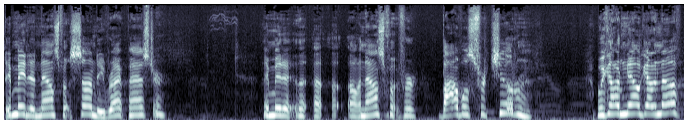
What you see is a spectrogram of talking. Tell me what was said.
They made an announcement Sunday, right, Pastor? They made an announcement for Bibles for children. We got them now. Got enough?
